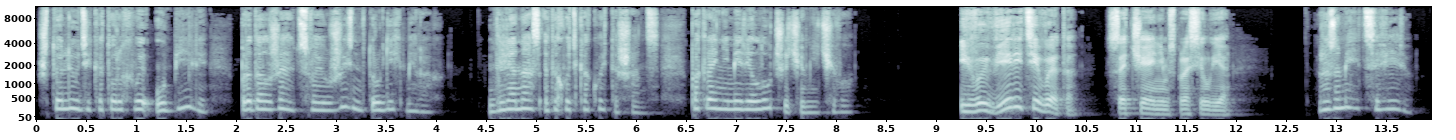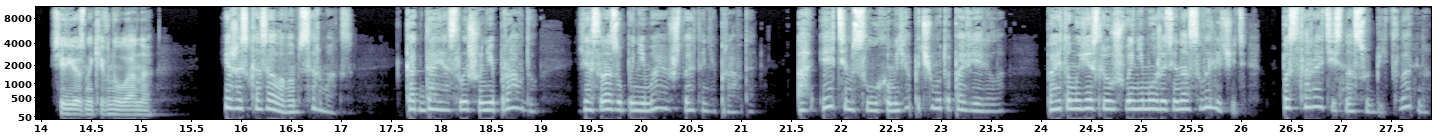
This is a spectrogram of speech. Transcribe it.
что люди, которых вы убили, продолжают свою жизнь в других мирах. Для нас это хоть какой-то шанс, по крайней мере, лучше, чем ничего. И вы верите в это? с отчаянием спросил я. Разумеется, верю, серьезно кивнула она. Я же сказала вам, сэр Макс, когда я слышу неправду, я сразу понимаю, что это неправда. А этим слухам я почему-то поверила. Поэтому, если уж вы не можете нас вылечить, постарайтесь нас убить, ладно?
